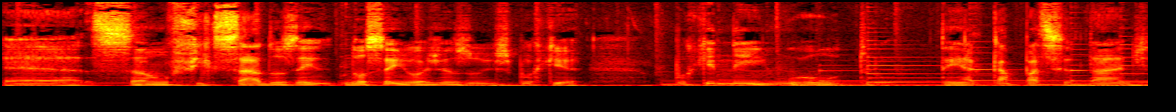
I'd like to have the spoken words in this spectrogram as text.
é, são fixados em, no Senhor Jesus. Por quê? Porque nenhum outro tem a capacidade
